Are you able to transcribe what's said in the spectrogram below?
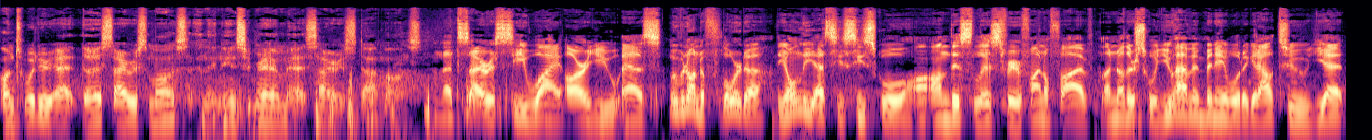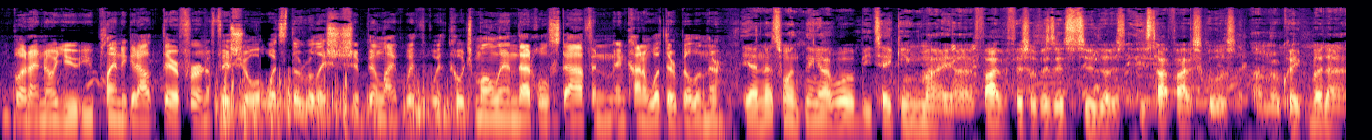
On Twitter at the Cyrus Moss and then Instagram at Cyrus.moss. And that's Cyrus C Y R U S. Moving on to Florida, the only SEC school on this list for your final five. Another school you haven't been able to get out to yet, but I know you, you plan to get out there for an official. What's the relationship been like with, with Coach Mullen, that whole staff, and, and kind of what they're building there? Yeah, and that's one thing I will be taking my uh, five official visits to those these top five schools um, real quick. But uh,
